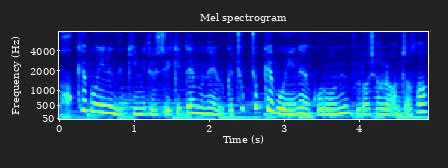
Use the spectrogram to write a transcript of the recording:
퍽퍽해 보이는 느낌이 들 수 있기 때문에 이렇게 촉 촉해 보이는 그런 블러셔를 얹어서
